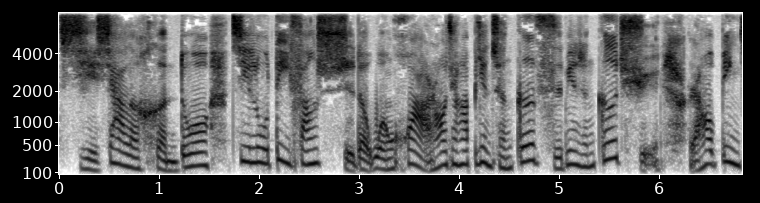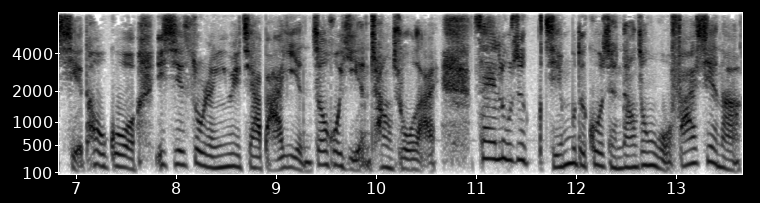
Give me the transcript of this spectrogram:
写下了很多记录地方史的文化，然后将它变成歌词，变成歌曲，然后并且透过一些素人音乐家把它演奏或演唱出来。在录制节目的过程当中，我发现啊。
